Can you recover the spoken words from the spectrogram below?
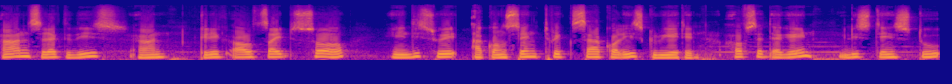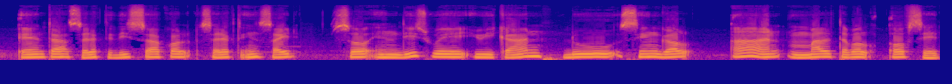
and select this and click outside. So in this way a concentric circle is created. Offset again. Distance to enter. Select this circle. Select inside. So in this way we can do single and multiple offset.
